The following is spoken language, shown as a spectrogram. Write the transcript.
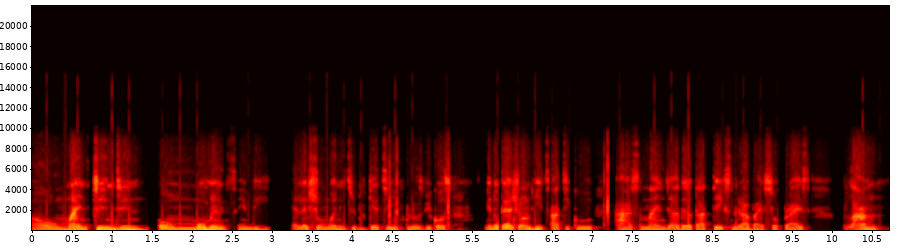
uh, mind changing um, moments in the election when it will be getting close because you know tension hits Atiku as Niger Delta takes Nigeria by surprise. Plan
